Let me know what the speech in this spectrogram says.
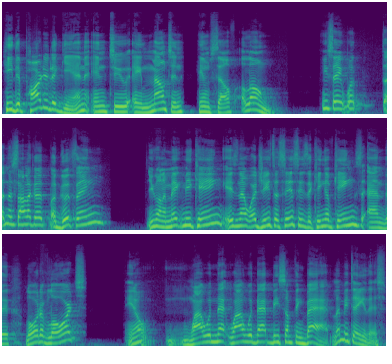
he departed again into a mountain himself alone. You say, Well, doesn't it sound like a, a good thing? You're going to make me king? Isn't that what Jesus is? He's the King of Kings and the Lord of Lords. You know, why wouldn't that why would that be something bad? Let me tell you this.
